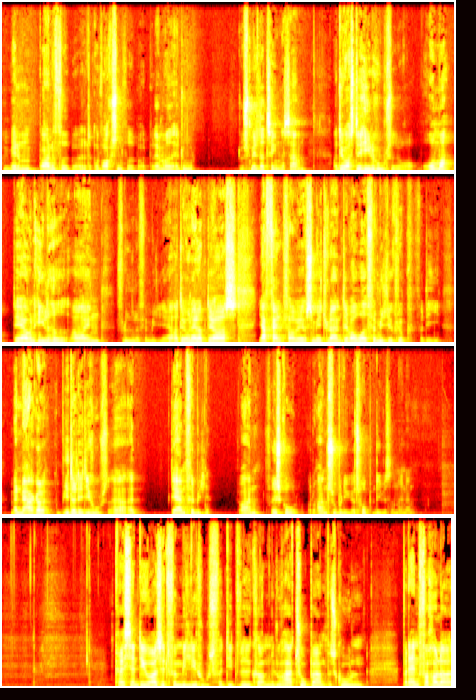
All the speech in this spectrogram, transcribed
mellem børnefodbold og voksenfodbold, på den måde, at du du smelter tingene sammen. Og det er jo også det, hele huset rummer. Det er jo en helhed og en flydende familie, og det var netop det også, jeg faldt for ved FC Midtjylland, det var ordet familieklub, fordi man mærker vidderligt i huset her, at det er en familie. Du har en friskole, og du har en Superliga-trup lige ved siden af hinanden. Christian, det er jo også et familiehus for dit vedkommende. Du har to børn på skolen. Hvordan forholder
